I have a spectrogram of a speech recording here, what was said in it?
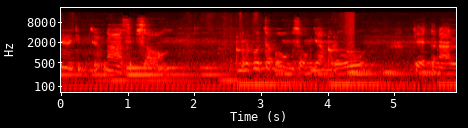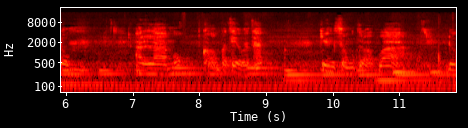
หน้าจิบจบหน้าสิบสองพระพุทธองค์ทรงอย่างรู้ เจตนารมณ์อัลลามุกของพระเทวทัตจึงทรงตรัสว่า ดู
